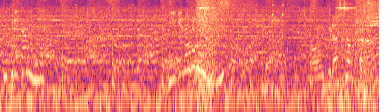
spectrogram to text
ってくれたわね。逃げられないわねンラしちゃおかな。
